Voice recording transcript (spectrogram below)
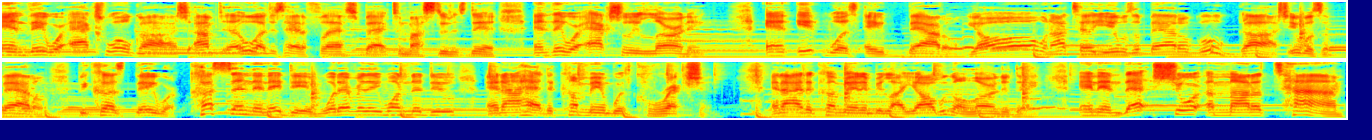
And they were actual oh gosh, I'm oh I just had a flashback to my students then. And they were actually learning. And it was a battle. Y'all, when I tell you it was a battle, oh gosh, it was a battle because they were cussing and they did whatever they wanted to do. And I had to come in with correction. And I had to come in and be like, y'all, we're going to learn today. And in that short amount of time,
